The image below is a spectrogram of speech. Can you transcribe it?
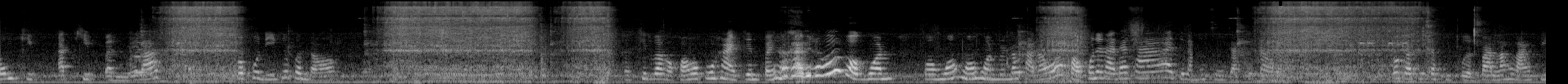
ลงคลิปอัดคลิปอันเวลาก็พูดดีคือเพิ่นดอกก็คิดว่าของของว่าผู้หายเกินไปนะคะพี่น้องบอกมวนบอกหัวหัวหวนเป็นนะคะเนาะขอบคุณหลายๆนะคะที่รับหนังจากที่เก่าก็กระสิกระสิเปิดบานหลังๆปี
